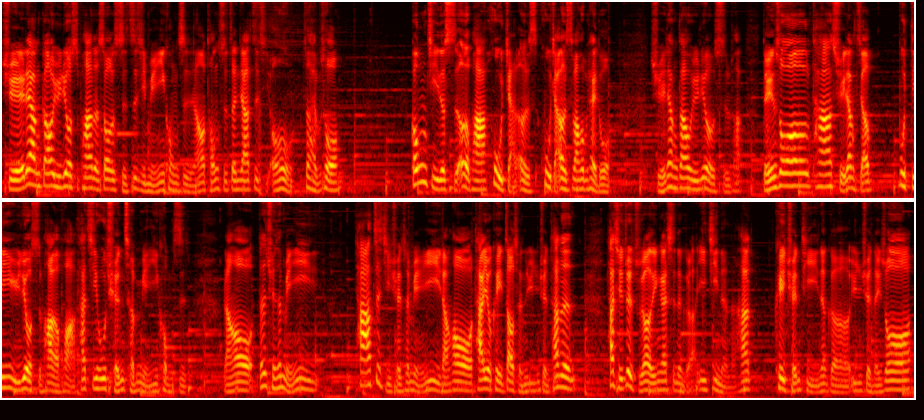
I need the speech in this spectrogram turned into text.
血量高于六十趴的时候，使自己免疫控制，然后同时增加自己哦，这还不错哦。攻击的十二趴，护甲的二十，护甲二十趴会不会太多？血量高于六十趴，等于说他血量只要不低于六十趴的话，他几乎全程免疫控制。然后，但是全程免疫，他自己全程免疫，然后他又可以造成晕眩。他的他其实最主要的应该是那个一技能的，他可以全体那个晕眩，等于说。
